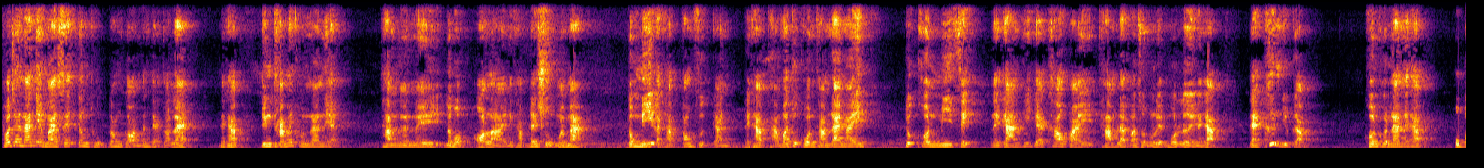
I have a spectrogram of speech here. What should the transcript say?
เพราะฉะนั้นเนี่ย mindset ต้องถูกต้องก่อนตั้งแต่ตอนแรกนะครับ จึงทำให้คนนั้นเนี่ยทำเงินในระบบออนไลน์นะครับได้สูงมากๆ ตรงนี้แหละครับต้องฝึกกันนะครับ ถามว่าทุกคนทำได้ไหม ทุกคนมีสิทธิ์ในการที่จะเข้าไปทำและประสบความสำเร็จหมดเลยนะครับ แต่ขึ้นอยู่กับคนคนนั้นนะครับ อุป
